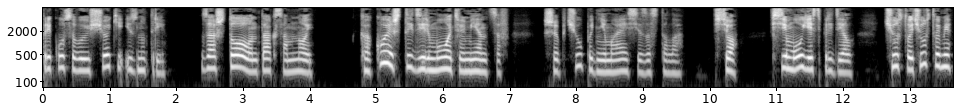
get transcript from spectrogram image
прикусываю щеки изнутри. За что он так со мной? Какое ж ты дерьмо, Тюменцев! Шепчу, поднимаясь из-за стола. Все, Всему есть предел. Чувства чувствами,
